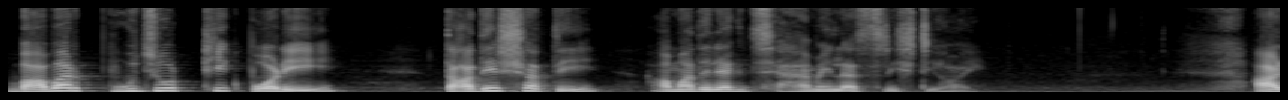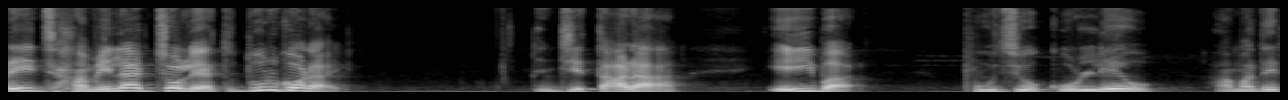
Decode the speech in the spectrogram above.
বাবার পুজোর ঠিক পরে তাদের সাথে আমাদের এক ঝামেলার সৃষ্টি হয়। আর এই ঝামেলার জল এত দূর গড়ায় যে তারা এইবার পুজো করলেও আমাদের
